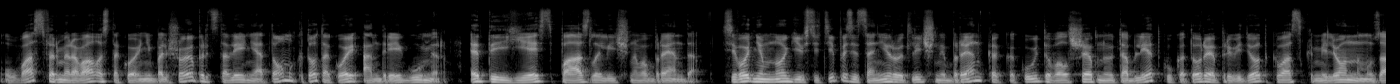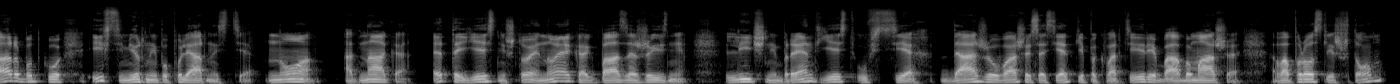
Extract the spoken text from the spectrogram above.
у вас сформировалось такое небольшое представление о том, кто такой Андрей Гумер. Это и есть пазлы личного бренда. Сегодня многие в сети позиционируют личный бренд как какую-то волшебную таблетку, которая приведет к вас к миллионному заработку и всемирной популярности. Но, однако, Это есть не что иное, как база жизни. Личный бренд есть у всех, даже у вашей соседки по квартире бабы Маши. Вопрос лишь в том,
